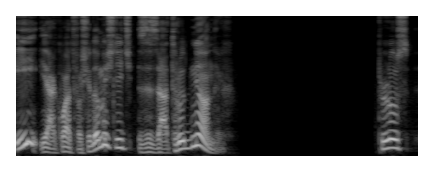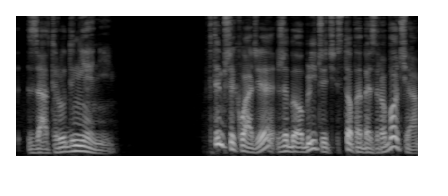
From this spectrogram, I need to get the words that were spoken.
i, jak łatwo się domyślić, z zatrudnionych plus zatrudnieni. W tym przykładzie, żeby obliczyć stopę bezrobocia,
